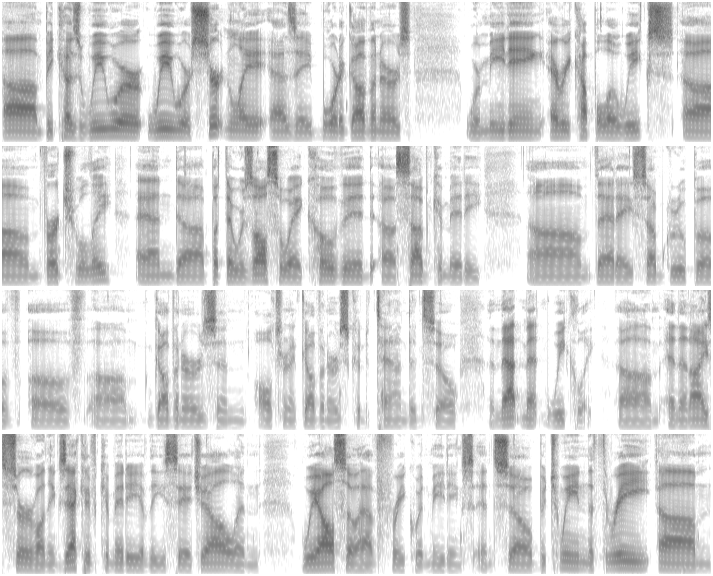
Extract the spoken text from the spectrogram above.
uh, because we were we were certainly as a board of governors we're meeting every couple of weeks um, virtually, and uh, but there was also a COVID uh, subcommittee um, that a subgroup of of um, governors and alternate governors could attend, and so and that met weekly. Um, and then I serve on the executive committee of the ECHL, and we also have frequent meetings. And so between the three um,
